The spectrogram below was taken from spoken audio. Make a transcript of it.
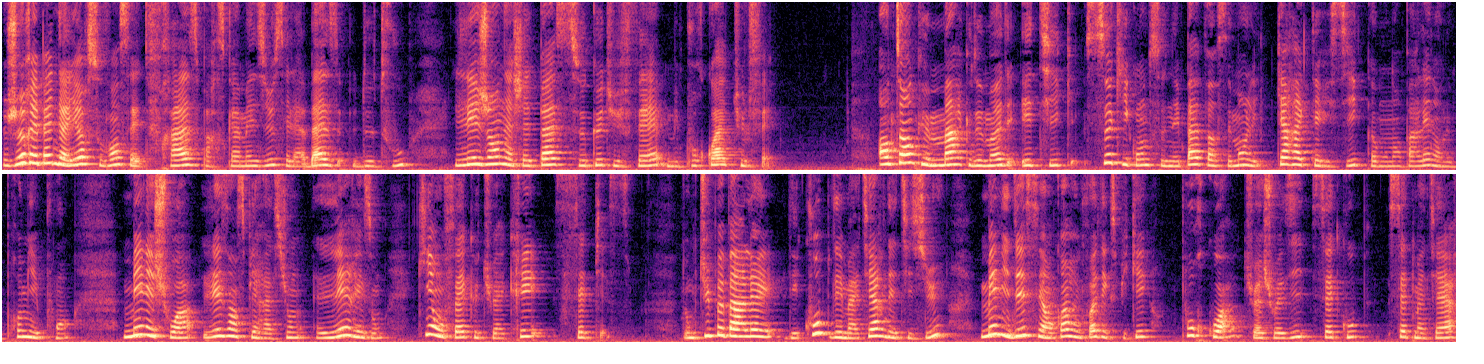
Je répète d'ailleurs souvent cette phrase parce qu'à mes yeux c'est la base de tout. Les gens n'achètent pas ce que tu fais, mais pourquoi tu le fais. En tant que marque de mode éthique, ce qui compte ce n'est pas forcément les caractéristiques comme on en parlait dans le premier point, mais les choix, les inspirations, les raisons qui ont fait que tu as créé cette pièce. Donc tu peux parler des coupes, des matières, des tissus, mais l'idée c'est encore une fois d'expliquer pourquoi tu as choisi cette coupe, cette matière,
